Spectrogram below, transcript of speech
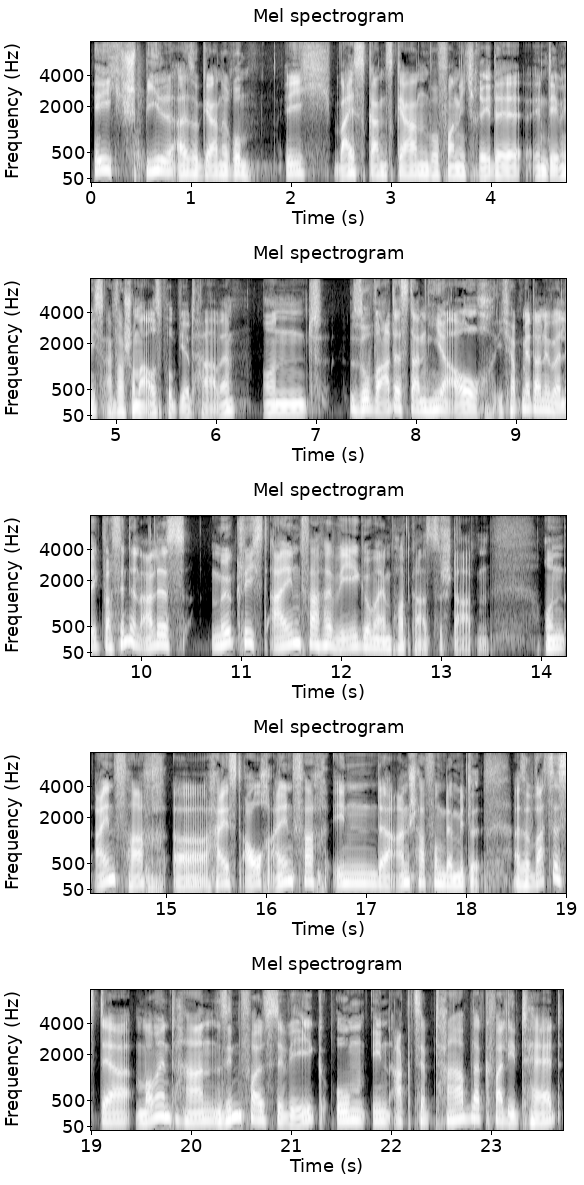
Ich spiele also gerne rum. Ich weiß ganz gern, wovon ich rede, indem ich es einfach schon mal ausprobiert habe. Und so war das dann hier auch. Ich habe mir dann überlegt, was sind denn alles möglichst einfache Wege, um einen Podcast zu starten? Und einfach äh, heißt auch einfach in der Anschaffung der Mittel. Also was ist der momentan sinnvollste Weg, um in akzeptabler Qualität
